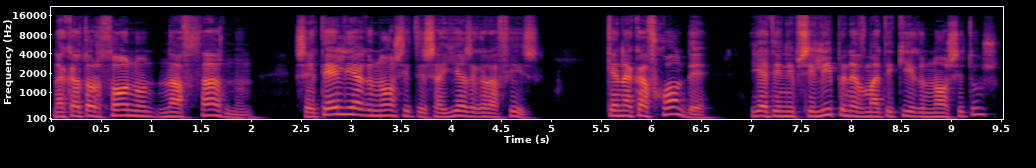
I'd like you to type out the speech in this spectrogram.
να κατορθώνουν να φθάνουν σε τέλεια γνώση της Αγίας Γραφής και να καυχόνται για την υψηλή πνευματική γνώση τους,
